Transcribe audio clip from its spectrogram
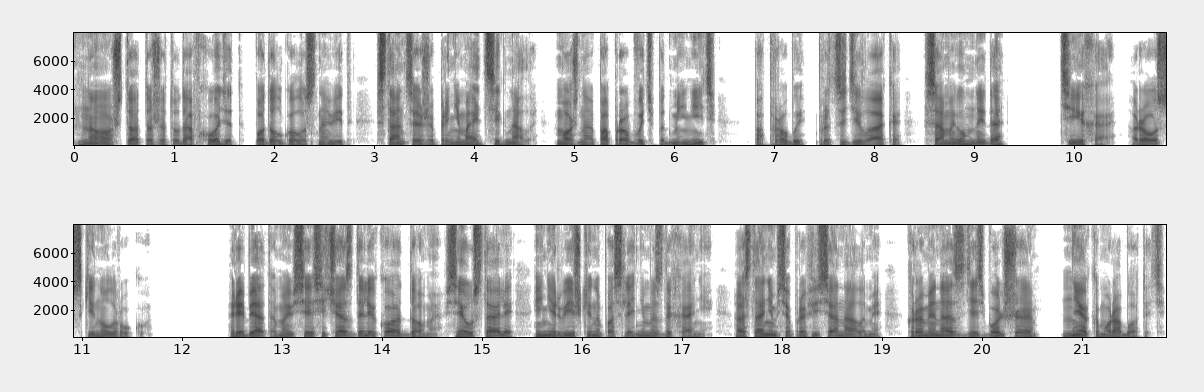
«Но что-то же туда входит», — подал голос на вид. «Станция же принимает сигналы. Можно попробовать подменить». «Попробуй», — процедила Ака. «Самый умный, да?» «Тихо», — Роуз скинул руку. «Ребята, мы все сейчас далеко от дома. Все устали, и нервишки на последнем издыхании. Останемся профессионалами. Кроме нас здесь больше некому работать».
